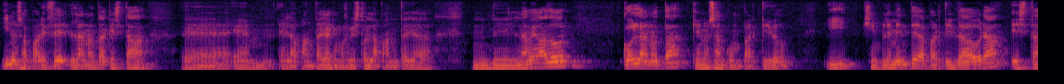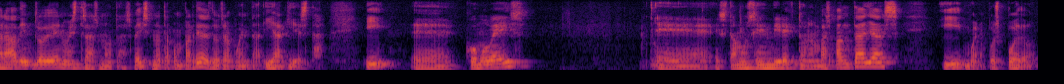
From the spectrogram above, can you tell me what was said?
y nos aparece la nota que está eh, en, la pantalla que hemos visto en la pantalla del navegador con la nota que nos han compartido y simplemente a partir de ahora estará dentro de nuestras notas. ¿Veis? Nota compartida desde otra cuenta y aquí está. Y eh, como veis, eh, estamos en directo en ambas pantallas y bueno, pues puedo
